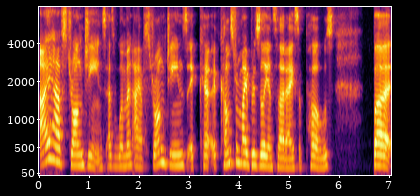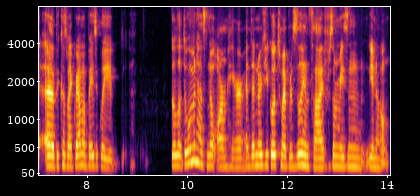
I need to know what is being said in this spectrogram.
I have strong genes as a woman. I have strong genes. It, it comes from my Brazilian side, I suppose. But uh, because my grandma basically, the, the woman has no arm hair. And then if you go to my Brazilian side, for some reason, you know,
